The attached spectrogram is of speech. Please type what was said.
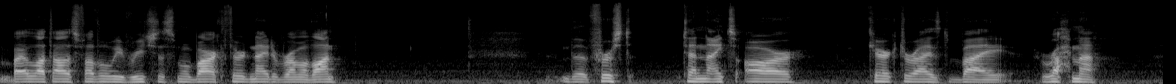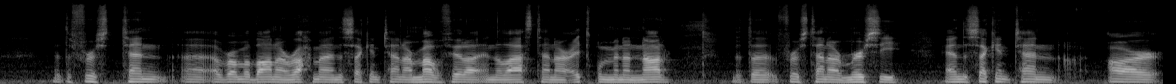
by Allah Ta'ala's fadl, we've reached this Mubarak third night of Ramadan. The first 10 nights are characterized by rahmah, that the first 10 uh, of Ramadan are rahmah, and the second 10 are maghfirah, and the last 10 are itqum min nar that the first 10 are mercy, and the second 10 are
